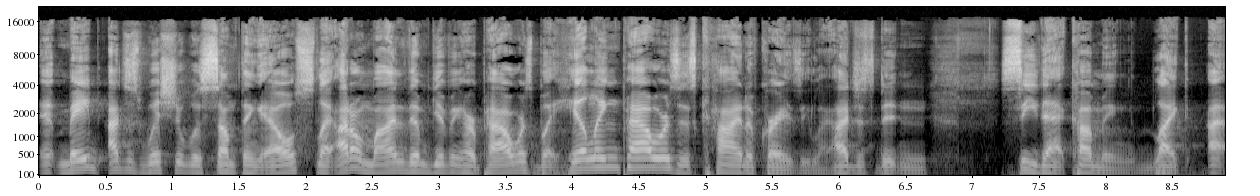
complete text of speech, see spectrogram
it made. I just wish it was something else. Like I don't mind them giving her powers, but healing powers is kind of crazy. Like I just didn't see that coming. Like I,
